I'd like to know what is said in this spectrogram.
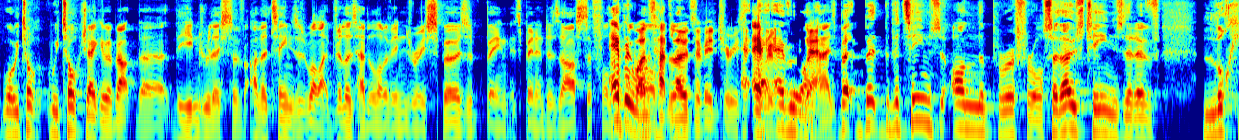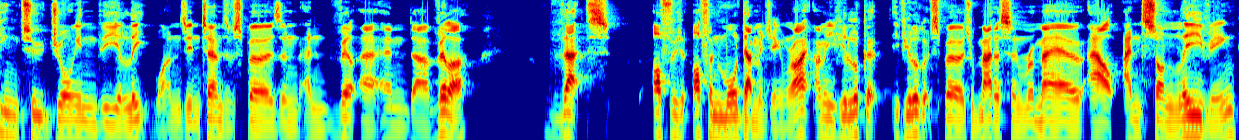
Well, we talked we talked Jacob about the the injury list of other teams as well. Like Villa's had a lot of injuries. Spurs have been it's been a disaster for them. Everyone's well. had loads of injuries. Everyone, Everyone yeah. has, but, but but the teams on the peripheral. So those teams that have looking to join the elite ones in terms of Spurs and and uh, and uh, Villa, that's often often more damaging, right? I mean, if you look at if you look at Spurs with Maddison, Romero out, and Son leaving,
